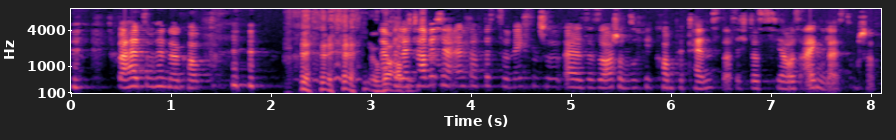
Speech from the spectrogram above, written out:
Ich behalte im Hinterkopf. ja, vielleicht habe ich ja einfach bis zur nächsten Saison schon so viel Kompetenz, dass ich das hier aus Eigenleistung schaffe.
